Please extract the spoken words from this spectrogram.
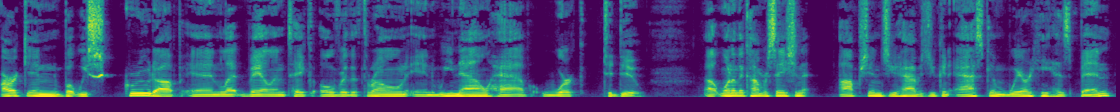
Arcann, but we screwed up and let Vaylin take over the throne and we now have work to do. Uh, one of the conversation options you have is you can ask him where he has been,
